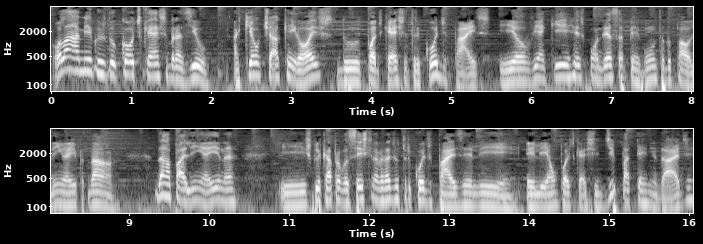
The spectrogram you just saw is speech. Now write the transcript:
Olá, amigos do Coachcast Brasil. Aqui é o Tiago Queiroz, do podcast Tricô de Paz. E eu vim aqui responder essa pergunta do Paulinho aí, para dar uma, dar uma palhinha aí, né? E explicar para vocês que, na verdade, o Tricô de Paz, ele, ele é um podcast de paternidade.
